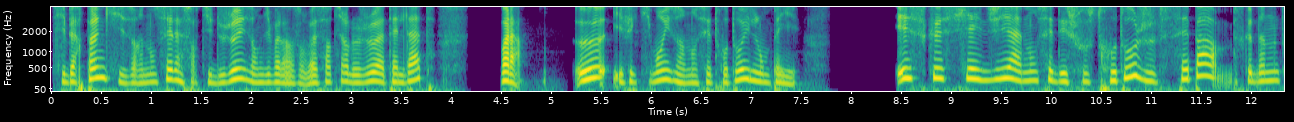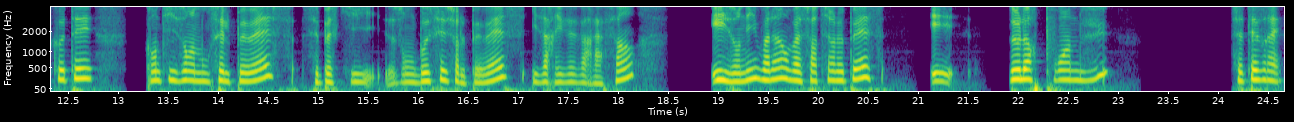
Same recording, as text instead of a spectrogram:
Cyberpunk, ils ont annoncé la sortie du jeu, ils ont dit voilà, on va sortir le jeu à telle date. Voilà. Eux, effectivement, ils ont annoncé trop tôt, ils l'ont payé. Est-ce que CIG a annoncé des choses trop tôt? Je sais pas, parce que d'un autre côté, quand ils ont annoncé le PES, c'est parce qu'ils ont bossé sur le PES, ils arrivaient vers la fin, et ils ont dit, voilà, on va sortir le PES. Et de leur point de vue, c'était vrai.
